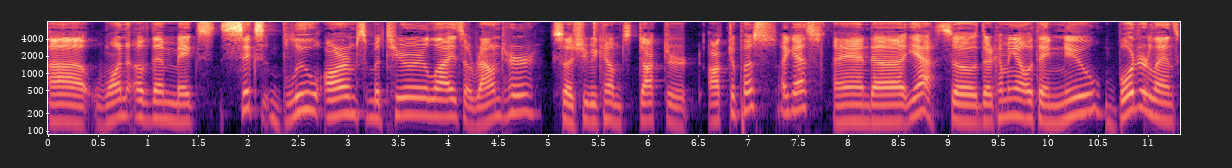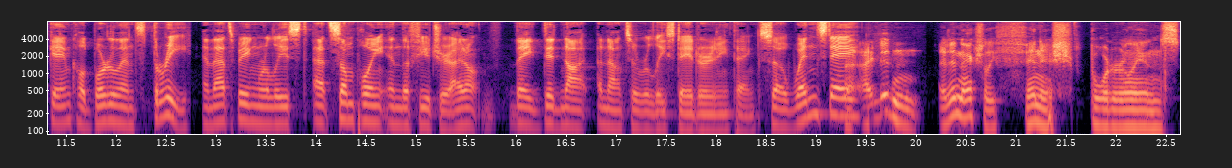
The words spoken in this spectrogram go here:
Uh, one of them makes six blue arms materialize around her, so she becomes Doctor Octopus, I guess. And uh, yeah, so they're coming out with a new Borderlands game called Borderlands 3, and that's being released at some point in the future. I don't. They did not announce a release date or anything. So Wednesday. I I didn't. I didn't actually finish Borderlands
